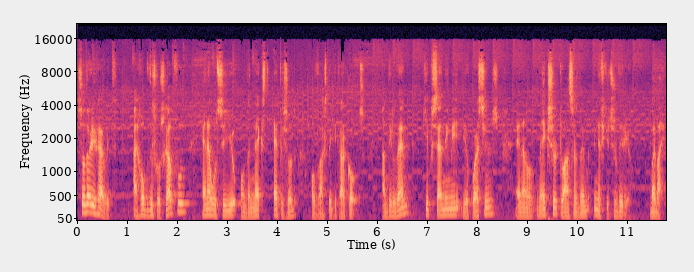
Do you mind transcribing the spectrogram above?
So there you have it. I hope this was helpful and I will see you on the next episode of Ask the Guitar Coach. Until then, keep sending me your questions and I'll make sure to answer them in a future video. Bye bye.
